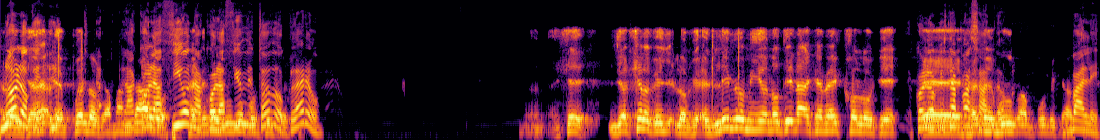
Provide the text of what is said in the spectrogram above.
no, lo que, después lo que ha mandado, La colación, la colación de todo, claro. Es que yo es que, lo que, el libro mío no tiene nada que ver con lo que, con lo que está pasando. Jaime Burgo ha publicado. Vale.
